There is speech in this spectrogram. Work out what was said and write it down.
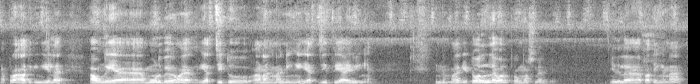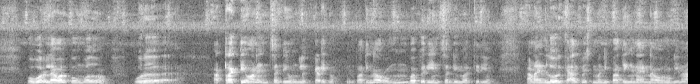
அப்புறம் அதுக்கு கீழே அவங்க மூணு பேரும் எஸ்ஜி டூ ஆனாங்கன்னா நீங்கள் எஸ்ஜி த்ரீ ஆயிடுவீங்க இந்த மாதிரி டுவெல் லெவல் ப்ரொமோஷன் இருக்குது இதில் பார்த்தீங்கன்னா ஒவ்வொரு லெவல் போகும்போதும் ஒரு அட்ராக்டிவான இன்சென்டிவ் உங்களுக்கு கிடைக்கும். இது பார்த்தீங்கன்னா ரொம்ப பெரிய இன்சென்டிவ் மாதிரி தெரியும். ஆனால் இதில் ஒரு கால்குலேஷன் பண்ணி பார்த்தீங்கன்னா என்ன வரும் அப்படின்னா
